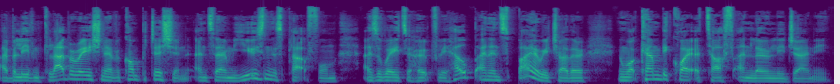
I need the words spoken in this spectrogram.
I believe in collaboration over competition, and so I'm using this platform as a way to hopefully help and inspire each other in what can be quite a tough and lonely journey.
